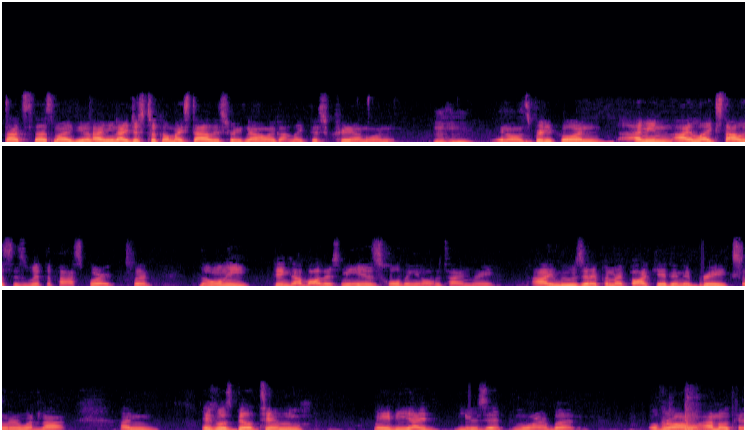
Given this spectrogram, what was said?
that's that's my view. I mean, I just took out my stylus right now. I got like this crayon one. Mm-hmm. You know, it's pretty cool. And I mean, I like styluses with the passport, but the only thing that bothers me is holding it all the time, right? I lose it, I put it in my pocket, and it breaks or whatnot. And if it was built in, maybe I'd use it more, but overall, I'm okay.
